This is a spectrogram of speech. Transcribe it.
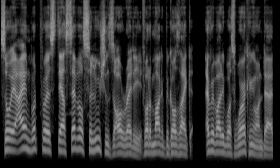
So, AI in WordPress, there are several solutions already for the market because like everybody was working on that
